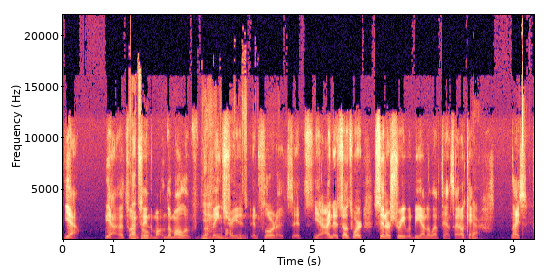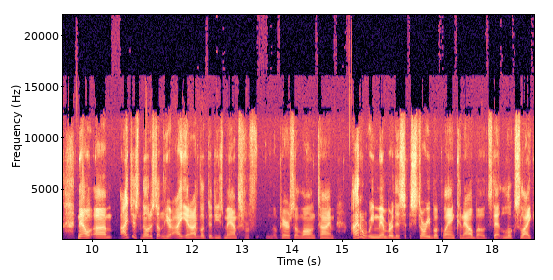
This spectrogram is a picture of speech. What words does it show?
Yeah. Yeah, that's what That's I'm saying. The mall, the mall of, Yeah, of Main the mall. Street in, in Florida. It's it's yeah. I know. So it's where Center Street would be on the left hand side. Okay, Yeah. nice. Now, um, I just noticed something here. I and I've looked at these maps for Paris a long time. I don't remember this Storybook Land canal boats that looks like,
